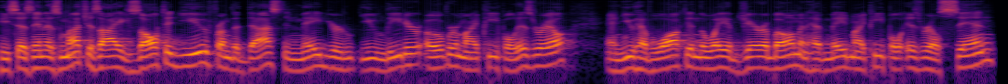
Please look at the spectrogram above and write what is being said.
He says, Inasmuch as I exalted you from the dust and made your, you leader over my people Israel, and you have walked in the way of Jeroboam and have made my people Israel sin,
